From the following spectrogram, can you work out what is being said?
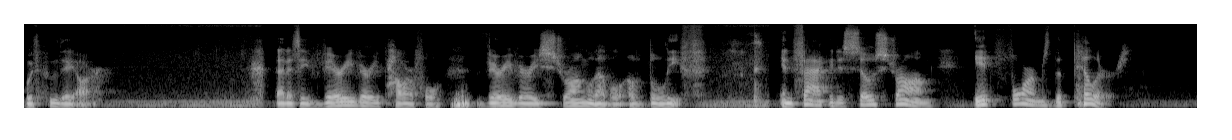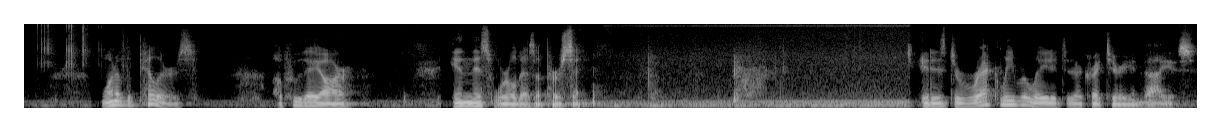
with who they are. That is a very, very powerful, very, very strong level of belief. In fact, it is so strong, it forms the pillars, one of the pillars of who they are in this world as a person. It is directly related to their criterion values.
